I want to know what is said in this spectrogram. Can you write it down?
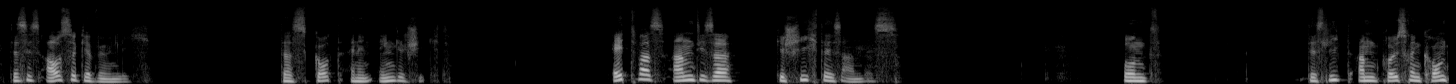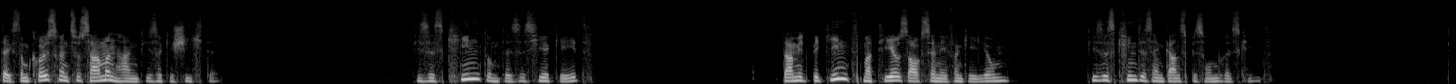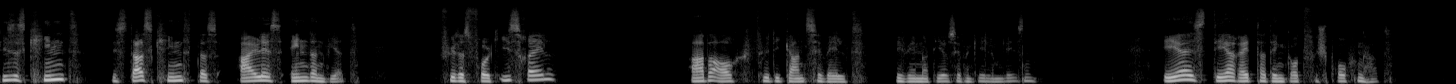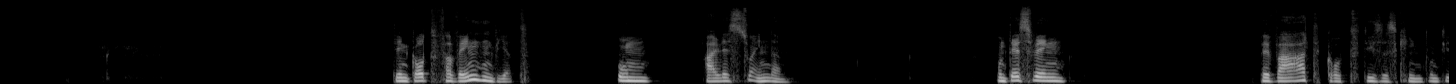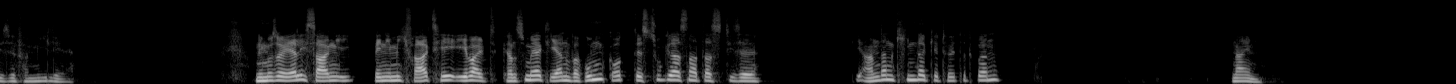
Das ist außergewöhnlich, dass Gott einen Engel schickt. Etwas an dieser Geschichte ist anders. Und das liegt am größeren Kontext, am größeren Zusammenhang dieser Geschichte. Dieses Kind, um das es hier geht, damit beginnt Matthäus auch sein Evangelium. Dieses Kind ist ein ganz besonderes Kind. Dieses Kind ist das Kind, das alles ändern wird. Für das Volk Israel, aber auch für die ganze Welt, wie wir im Matthäus Evangelium lesen. Er ist der Retter, den Gott versprochen hat. Den Gott verwenden wird, um alles zu ändern. Und deswegen bewahrt Gott dieses Kind und diese Familie. Und ich muss auch ehrlich sagen, wenn ihr mich fragt, hey Ewald, kannst du mir erklären, warum Gott das zugelassen hat, dass diese, die anderen Kinder getötet wurden? Nein.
